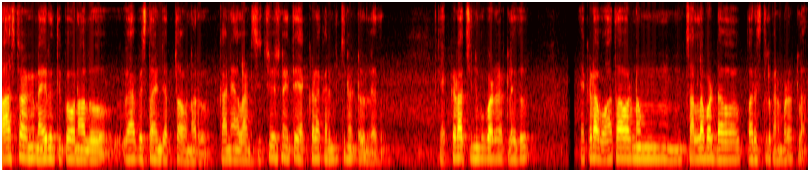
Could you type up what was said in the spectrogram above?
రాష్ట్రానికి నైరుతి పవనాలు వ్యాపిస్తాయని చెప్తా ఉన్నారు. కానీ అలాంటి సిచ్యువేషన్ అయితే ఎక్కడా కనిపించినట్టు లేదు. ఎక్కడా చినుకు పడట్లేదు ఎక్కడ వాతావరణం చల్లబడ్డ పరిస్థితులు కనబడట్లేదు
